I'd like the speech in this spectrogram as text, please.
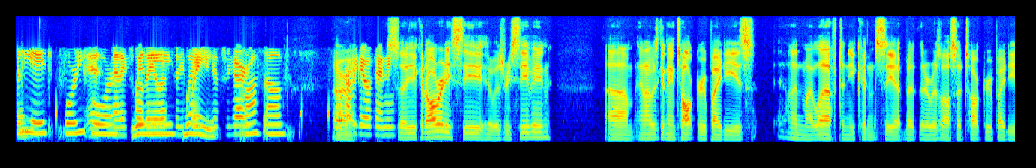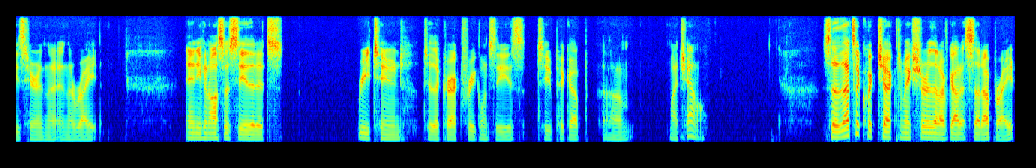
3844 Willie Way, cross of. All right. So you could already see it was receiving, um, and I was getting talk group IDs on my left, and you couldn't see it, but there was also talk group IDs here in the in the right. And you can also see that it's retuned to the correct frequencies to pick up um, my channel. So that's a quick check to make sure that I've got it set up right.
